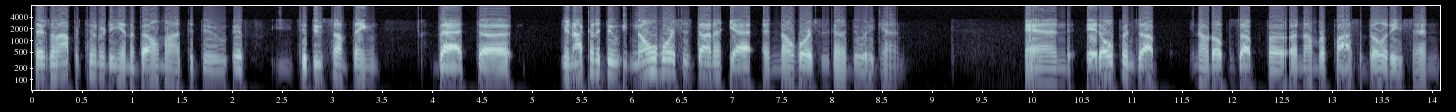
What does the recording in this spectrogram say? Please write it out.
there's an opportunity in the Belmont to do if to do something that uh, you're not going to do. No horse has done it yet, and no horse is going to do it again. And it opens up, you know, it opens up a, a number of possibilities. And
